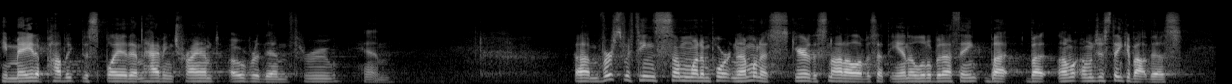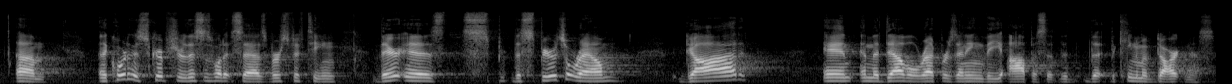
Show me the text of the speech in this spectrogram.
he made a public display of them, having triumphed over them through him. Um, verse 15 is somewhat important. I'm going to scare the snot all of us at the end a little bit, I think, but, but I'm, I'm just think about this. Um, according to Scripture, this is what it says, verse 15. There is sp- the spiritual realm, God and, and the devil representing the opposite, the, the, the kingdom of darkness.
